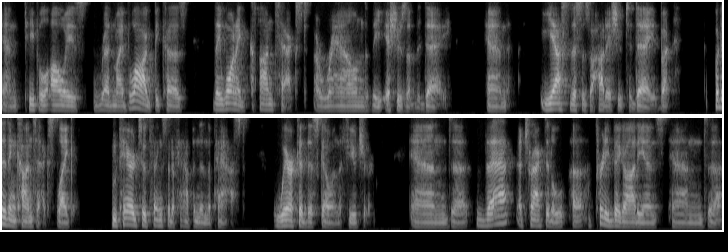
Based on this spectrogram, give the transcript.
and people always read my blog because they wanted context around the issues of the day. And yes, this is a hot issue today, but put it in context, like compared to things that have happened in the past, where could this go in the future? And uh, that attracted a, a, pretty big audience. And uh,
